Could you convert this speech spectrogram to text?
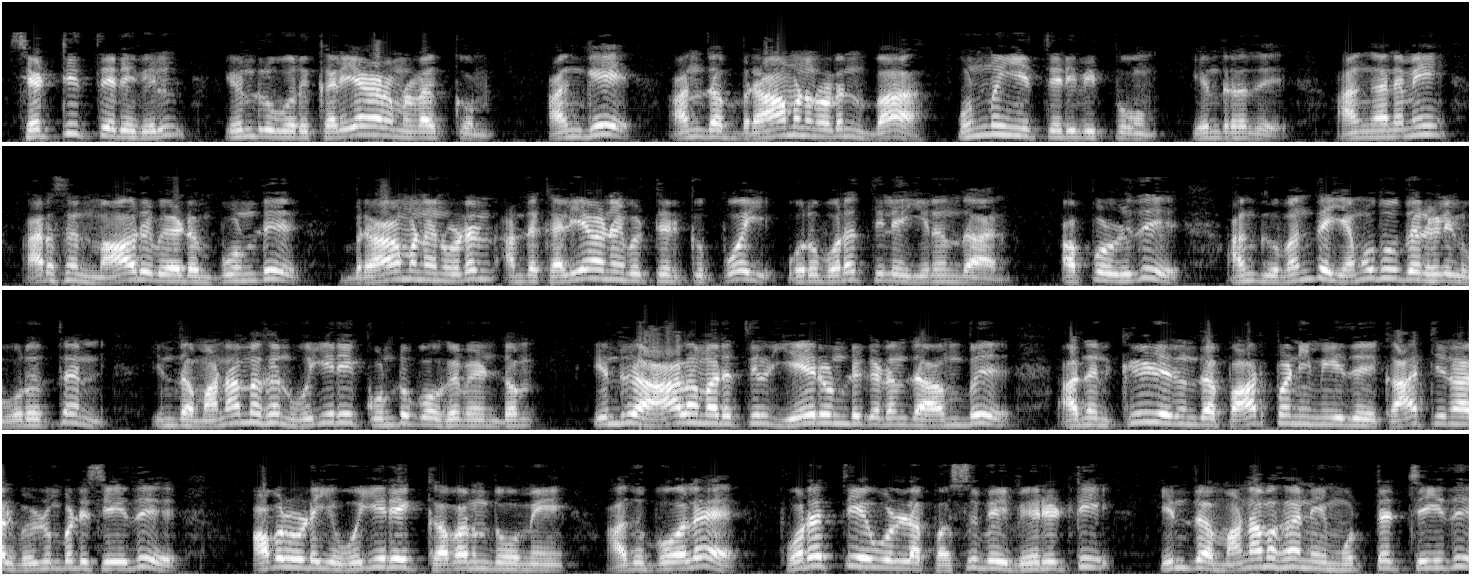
செட்டித் தெருவில் என்று ஒரு கல்யாணம் நடக்கும். அங்கே அந்த பிராமணனுடன் வா உண்மையை தெரிவிப்போம் என்றது. அங்கனமே அரசன் மாறுவேடம் பூண்டு பிராமணனுடன் அந்த கல்யாண வீட்டிற்கு போய் ஒரு புறத்திலே இருந்தான். அப்பொழுது அங்கு வந்த யமதூதர்களில் ஒருத்தன் இந்த மணமகன் உயிரை கொண்டு போக வேண்டும் என்று ஆலமரத்தில் ஏறுண்டு கிடந்த அம்பு அதன் கீழிருந்த பார்ப்பனி மீது காற்றினால் விழும்படி செய்து அவளுடைய உயிரை கவர்ந்தோமே. அதுபோல புறத்தே உள்ள பசுவை விரட்டி இந்த மணமகனை முட்டச் செய்து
